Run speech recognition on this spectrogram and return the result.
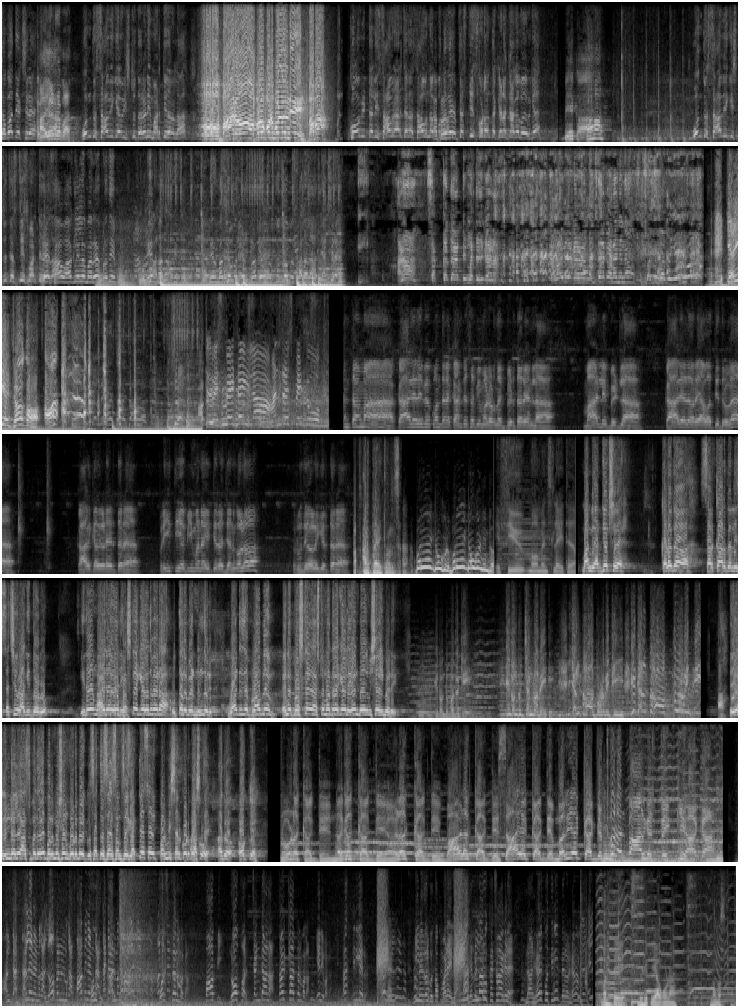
ಸಭಾಧ್ಯಕ್ಷರೇ ಹೇಳ್ರಪ್ಪ. ಒಂದು ಸಾವಿಗೆ ಅವ್ರು ಇಷ್ಟು ಧರಣಿ ಮಾಡ್ತಿದಾರಲ್ಲ? ಬಾರೋ ಅಪರೂಪದ ಮುಳ್ಳಂದಿ ಬಾಬಾ. ಕೋವಿಡ್ ಅಲ್ಲಿ ಸಾವಿರಾರು ಜನ ಸಾವನ್ನ ಪ್ರದೀಪ್. ಜಸ್ಟಿಸ್ ಕೊಡು ಅಂತ ಕೇಳಕ್ಕಾಗಲ್ವಾ ಇವ್ರಿಗೆ? ಬೇಕಾ? ಒಂದು ಸಾವಿಗೆ ಇಷ್ಟು ಜಸ್ಟಿಸ್ ಏ ಮಾಡ್ತಿದಾರಲ್ಲ? ಸಾವು ಆಗ್ಲಿಲ್ಲ ಮಾರೇ ಪ್ರದೀಪ್. ನೀನು ಮತ್ತೆ ನೀನ್ ಮತ್ತೆ ಪ್ರದೀಪ್ ಕೂತ್ಕೊಮ್ಮೆ ಸಾಲ ಅಧ್ಯಕ್ಷರೇ. ಅಣ್ಣ ಸಖತ್ ಆಕ್ಟಿಂಗ್ ಮಾಡ್ತಿದ್ದೆ ಕಣ ಕಲಾವಿದ ಕಣ ನಮಸ್ಕಾರ ಕಣ ನೀನು. ಬಂದು ಬಂದು ನಮಸ್ಕಾರ ರೆಸ್ಪೆಕ್ಟೇ ಇಲ್ಲ ಅನ್ರೆಸ್ಪೆಕ್ಟು ಅಂತಮ್ಮ ಕಾಲ್ ಎಳಿಬೇಕು ಅಂತಾನೆ ಕಾಂಟ್ರಿ ಸಭೆ ಮಾಡೋರ್ನ ಬಿಡ್ತಾರೆ ಅನ್ಲ ಮಾಡ್ಲಿ ಬಿಡ್ಲ? ಕಾಲ್ ಎಳೆಯವ್ರು ಯಾವತ್ತಿದ್ರು ಕಾಲ್ ಕೆಳಗಡೆ ಇರ್ತಾರೆ. ಪ್ರೀತಿ ಅಭಿಮಾನ ಇಟ್ಟಿರೋ ಜನಗಳು ಹೃದಯ ಒಳಗಿರ್ತಾರೆ ಮಾನ್ಯ ಅಧ್ಯಕ್ಷರೇ ಕಳೆದ ಸರ್ಕಾರದಲ್ಲಿ ಸಚಿವರಾಗಿದ್ದವರು ಇದೇ ಪ್ರಶ್ನೆ ಕೇಳೋದು ಬೇಡ ಉತ್ತರ ಬೇಡ ನಿಮ್ದು ವಾಟ್ ಇಸ್ ಎ ಪ್ರಾಬ್ಲಮ್ ಏನು ಪ್ರಶ್ನೆ ಅಷ್ಟು ಮಾತ್ರ ಕೇಳಿ ಏನ್ ಬೇ- ವಿಷಯ ಹೇಳ್ಬೇಡಿ. ಇದೊಂದು ಬದುಕಿ ಇದೊಂದು ಜನ್ಮವೇ ಎಂತಹ ದುರ್ವಿಧಿ ಇದೆಂತಹ ದುರ್ವಿಧಿ. ಈಗ ನಿಮ್ಗೆ ಅಲ್ಲಿ ಆಸ್ಪತ್ರೆಗೆ ಪರ್ಮಿಷನ್ ಕೊಡಬೇಕು ಸತ್ಯಸಾಯಿ ಸಂಸ್ಥೆಗೆ. ಸತ್ಯಸಾಯಿ ಪರ್ಮಿಷನ್ ಕೊಡಬೇಕು. ಅಷ್ಟೇ ಅದು ಓಕೆ ನೋಡಕ್ಕಾಗ್ದೆ ನಗಕ್ಕಾಗ್ದೆ ಅಳಕ್ಕಾಗ್ದೆ ಬಾಳಕ್ಕಾಗ್ದೆ ಸಾಯಕ್ಕಾಗ್ದೆ ಮರಿಯಕ್ಕಾಗ್ದೆ ನನ್ ಬಾಳ್ಗಷ್ಟ್ ಬೆಂಕಿ ಹಾಕ. ಅಂತ ತಲೆ ನನ್ ಮಗ ಲೋಫರ್ ನನ್ ಪಾಪಿ ನನ್ ಮಗ ಮಗ ವರ್ಷ ನನ್ ಮಗ ಪಾಪಿ ಲೋಫರ್ ಚಂಡಾಲ ಥರ್ಡ್ ಕ್ಲಾಸ್ ನನ್ ಮಗ. ಏನಿವಾಗ ಹ? ನಿನಗೇನು? ನೀನ್ ಇದ್ರಿಗೂ ತಪ್ಪು ಮಾಡೇ ಇಲ್ಲ. ಎಲ್ಲರೂ ಕಚರಾಗಳೇ. ನಾನು ಹೇಳ್ಕೊತೀನಿ ಬೇರೆಯವ್ರು ಹೇಳಲ್ಲ. ಮತ್ತೆ ಭೇಟಿಯಾಗೋಣ. ನಮಸ್ಕಾರ.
